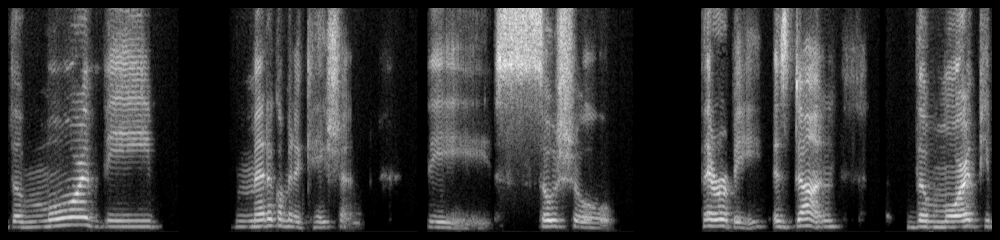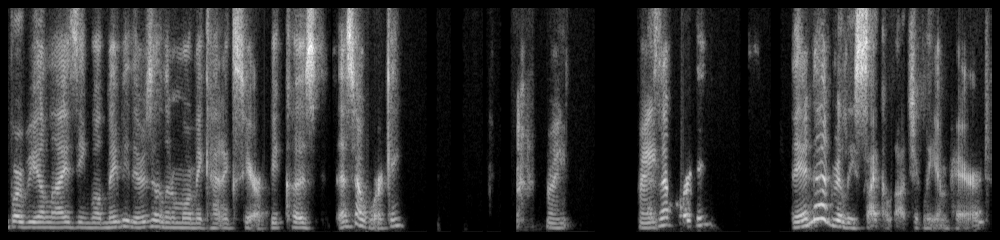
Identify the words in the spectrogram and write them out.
the more the medical medication, the social therapy is done, the more people are realizing, well, maybe there's a little more mechanics here because that's not working. Right. Right. It's not working. They're not really psychologically impaired.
